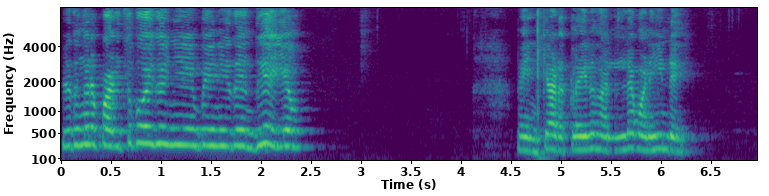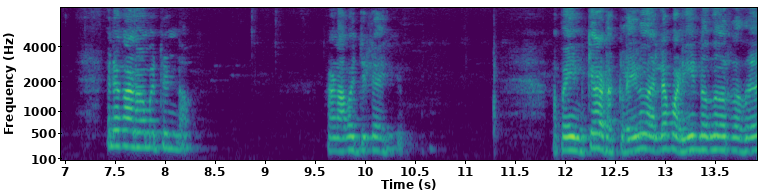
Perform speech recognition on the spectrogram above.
ഇതിങ്ങനെ പഴുത്ത് പോയി കഴിഞ്ഞ് കഴിയുമ്പോൾ ഇനി ഇത് എന്ത് ചെയ്യും? അപ്പം എനിക്ക് അടുക്കളയിൽ നല്ല പണിയുണ്ടേ. എന്നെ കാണാൻ പറ്റുന്നുണ്ടോ? കാണാൻ പറ്റില്ലായിരിക്കും. അപ്പം എനിക്ക് അടുക്കളയിൽ നല്ല പണിയുണ്ടെന്ന് പറഞ്ഞത്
